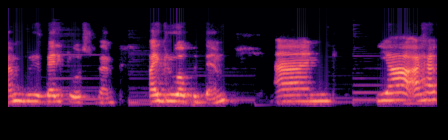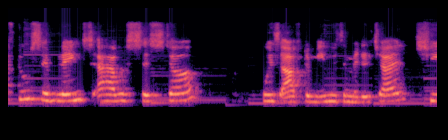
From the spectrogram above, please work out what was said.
I'm very close to them. I grew up with them, and yeah, I have two siblings. I have a sister who is after me, who's a middle child. She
